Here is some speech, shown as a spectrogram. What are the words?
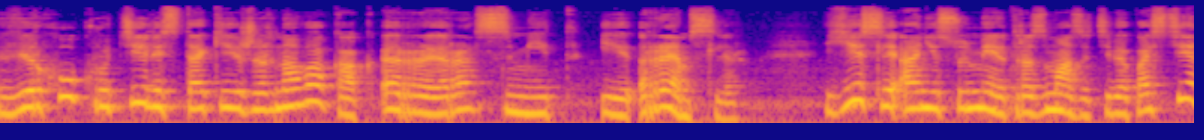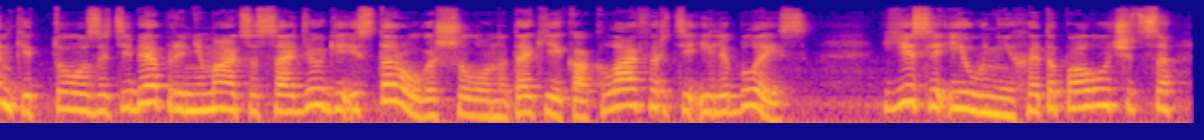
Вверху крутились такие жернова, как Эррера, Смит и Ремслер. Если они сумеют размазать тебя по стенке, то за тебя принимаются садеги из второго эшелона, такие как Лаферти или Блейз. Если и у них это получится –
